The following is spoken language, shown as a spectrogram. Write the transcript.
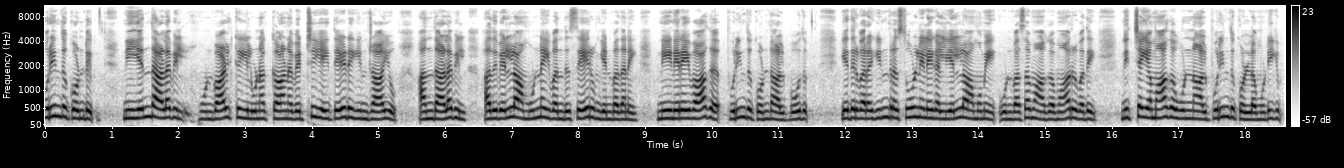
புரிந்து கொண்டு நீ எந்த அளவில் உன் வாழ்க்கையில் உனக்கான வெற்றியை தேடுகின்றாயோ அந்த அளவில் அதுவெல்லாம் உன்னை வந்து சேரும் என்பதனை நீ நிறைவாக புரிந்து கொண்டால் போதும். எதிர்வருகின்ற சூழ்நிலைகள் எல்லாமுமே உன் வசமாக மாறுவதை நிச்சயமாக உன்னால் புரிந்து கொள்ள முடியும்.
